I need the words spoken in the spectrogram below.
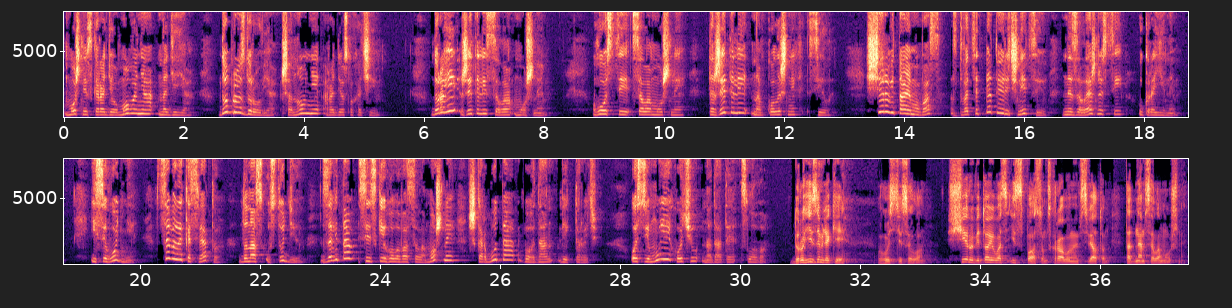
Мошнівське радіомовлення Надія. Доброго здоров'я, шановні радіослухачі. Дорогі жителі села Мошне, гості села Мошне та жителі навколишніх сіл. Щиро вітаємо вас з 25-ю річницею Незалежності України. І сьогодні, в це велике свято, до нас у студію завітав сільський голова села Мошне Шкарбута Богдан Вікторович. Ось йому я й хочу надати слово. Дорогі земляки, гості села, щиро вітаю вас із Спасом, з храмовим святом та Днем села Мошне.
